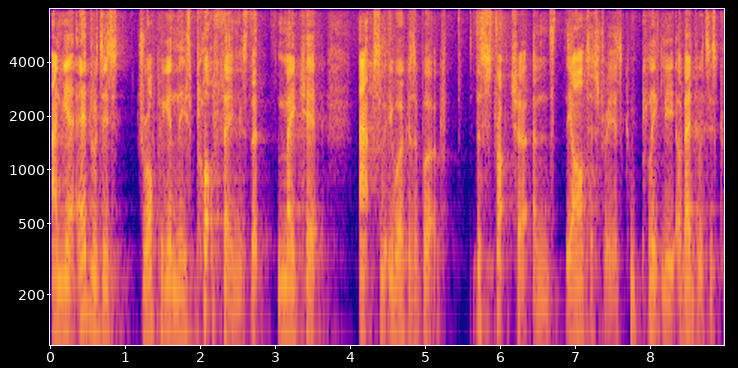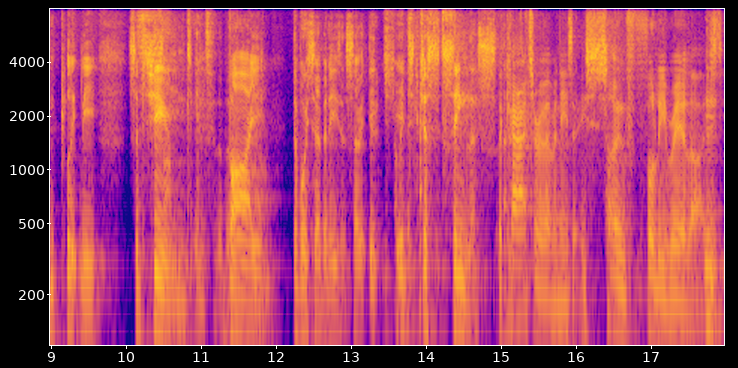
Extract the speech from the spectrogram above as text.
and yet Edwards is dropping in these plot things that make it absolutely work as a book. The structure and the artistry is completely of Edwards is completely subsumed into the book. by the voice of Ebenezer. So it, it's just seamless. The character of Ebenezer is so fully realised.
